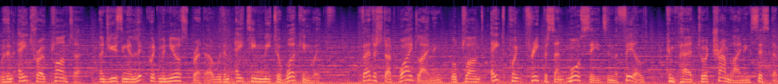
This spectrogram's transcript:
with an 8-row planter and using a liquid manure spreader with an 18-metre working width, Väderstad WideLining will plant 8.3% more seeds in the field compared to a tramlining system.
